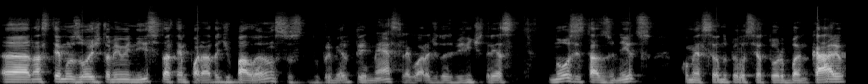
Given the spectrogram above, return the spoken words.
Uh, nós temos hoje também o início da temporada de balanços do primeiro trimestre agora de 2023 nos Estados Unidos, começando pelo setor bancário.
